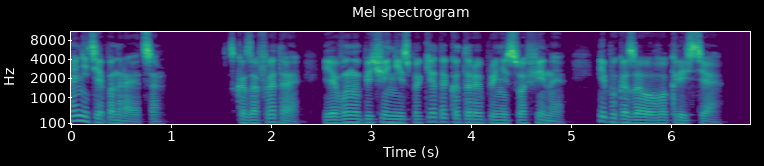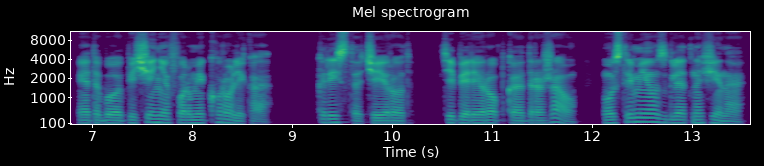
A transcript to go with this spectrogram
Они тебе понравятся. Сказав это, я вынул печенье из пакета, которое принесла Фина, и показал его Кристе. Это было печенье в форме кролика. Криста, чей рот теперь робко дрожал, устремил взгляд на Фина.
